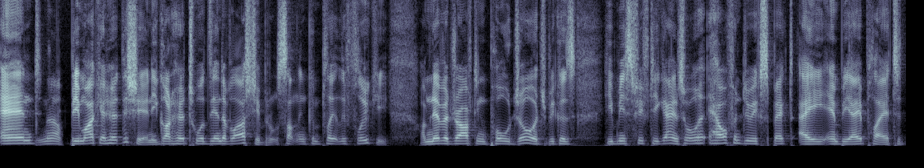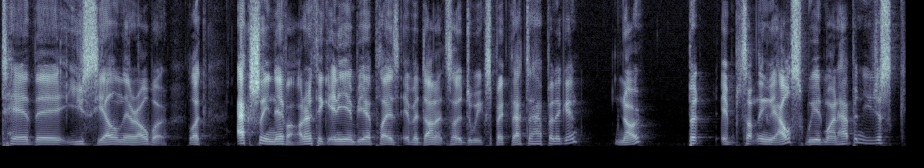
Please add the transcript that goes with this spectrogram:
And no. but he might get hurt this year, and he got hurt towards the end of last year, but it was something completely fluky. I'm never drafting Paul George because he missed 50 games. Well, how often do you expect a NBA player to tear their UCL in their elbow? Like, actually, never. I don't think any NBA player's ever done it. So, do we expect that to happen again? No. But if something else weird might happen, you just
